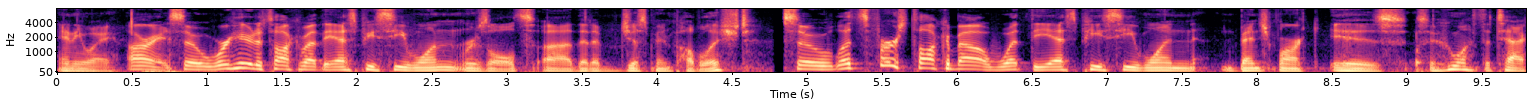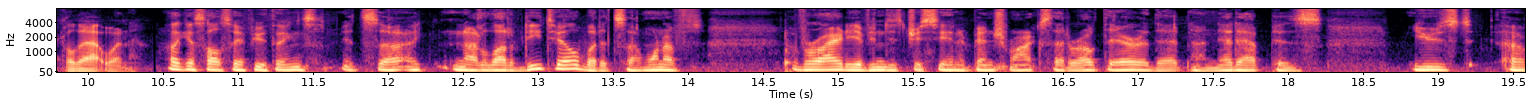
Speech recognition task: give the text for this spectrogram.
Anyway, all right, so we're here to talk about the SPC1 results uh, that have just been published. So let's first talk about what the SPC1 benchmark is. So, who wants to tackle that one? I guess I'll say a few things. It's uh, not a lot of detail, but it's uh, one of a variety of industry standard benchmarks that are out there that uh, NetApp has used uh,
